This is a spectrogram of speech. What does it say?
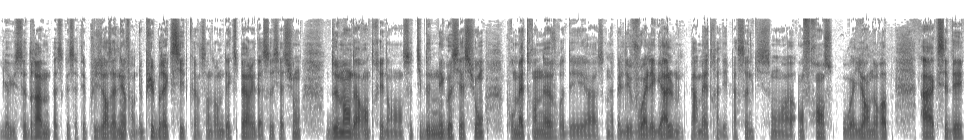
il y a eu ce drame, parce que ça fait plusieurs années, enfin depuis le Brexit, qu'un certain nombre d'experts et d'associations demandent à rentrer dans ce type de négociations pour mettre en œuvre des, euh, ce qu'on appelle des voies légales, permettre à des personnes qui sont en France ou ailleurs en Europe à accéder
